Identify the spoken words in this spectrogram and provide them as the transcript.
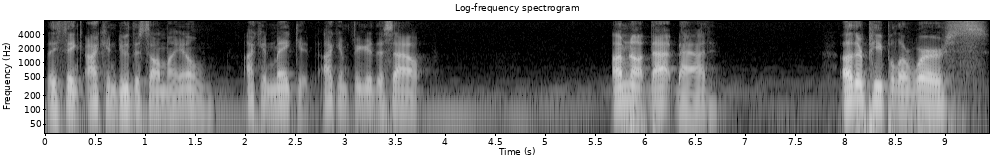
they think, I can do this on my own. I can make it. I can figure this out. I'm not that bad. Other people are worse.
